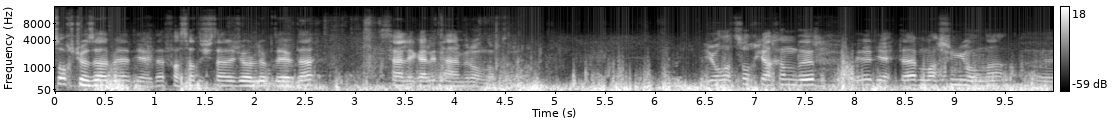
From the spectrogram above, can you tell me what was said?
Çox gözəl belə deyək də fasad işləri görülübdür evdə. Səliqəli təmir olunubdur. Yola çox yaxındır. Belə deyək də maşın yoluna e,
